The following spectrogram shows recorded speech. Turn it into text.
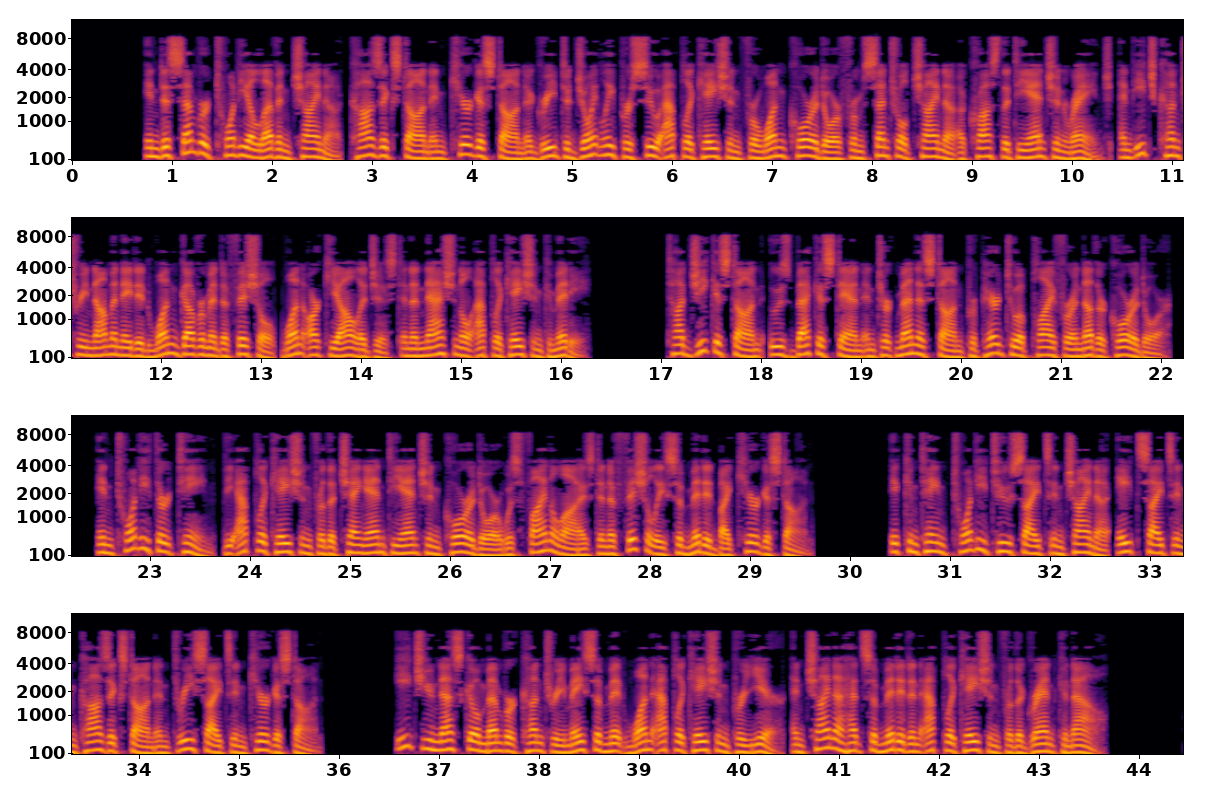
In December 2011 China, Kazakhstan and Kyrgyzstan agreed to jointly pursue application for one corridor from central China across the Tianshan Range, and each country nominated one government official, one archaeologist and a national application committee. Tajikistan, Uzbekistan and Turkmenistan prepared to apply for another corridor. In 2013, the application for the Chang'an Tianshan corridor was finalized and officially submitted by Kyrgyzstan. It contained 22 sites in China, 8 sites in Kazakhstan and 3 sites in Kyrgyzstan. Each UNESCO member country may submit one application per year, and China had submitted an application for the Grand Canal.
